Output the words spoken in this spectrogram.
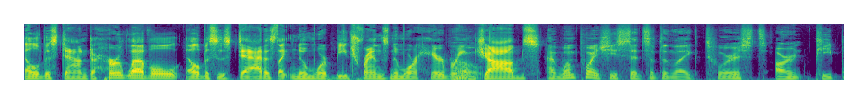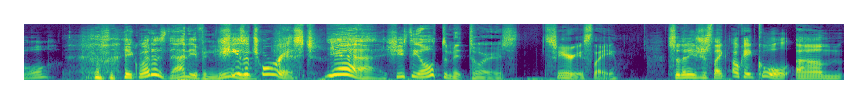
Elvis down to her level. Elvis's dad is like, no more beach friends, no more harebrained Oh. jobs. At one point, she said something like, "Tourists aren't people." like, what does that even mean? She's a tourist. yeah, she's the ultimate tourist. Seriously. So then he's just like, okay, cool. Um,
